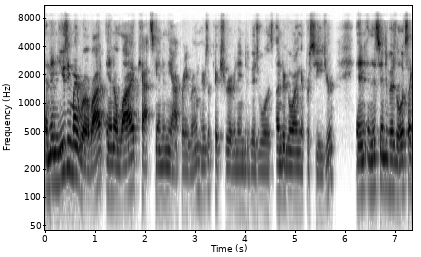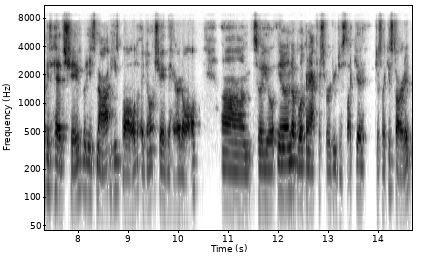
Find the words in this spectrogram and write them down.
And then using my robot and a live CAT scan in the operating room, here's a picture of an individual that's undergoing a procedure. And, and this individual looks like his head's shaved, but he's not. He's bald. I don't shave the hair at all. Um, so you'll, you'll end up looking after surgery just like you, just like you started.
